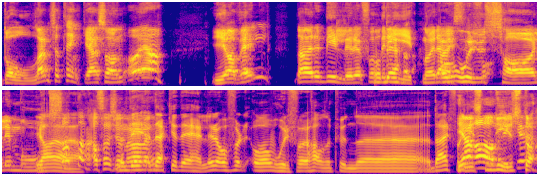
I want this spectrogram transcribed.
dollaren, så tenker jeg sånn Å ja. Ja vel. Da er det billigere for britene å reise til USA eller motsatt. Ja, ja, ja. Altså, det, det er ikke det heller. Og, for, og hvorfor havner pundet der? Fordi ja, nye, sta,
